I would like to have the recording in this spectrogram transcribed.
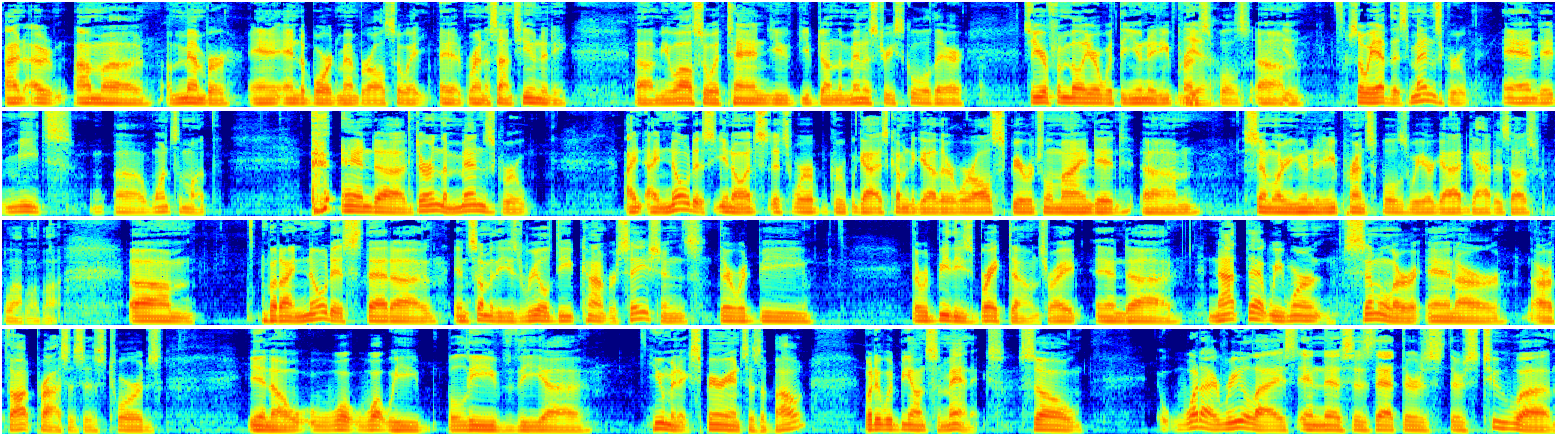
I, I, I'm a, a member and, and a board member also at, at Renaissance Unity. Um, you also attend. You've you've done the ministry school there, so you're familiar with the Unity principles. Um, Yeah. So we have this men's group, and it meets uh, once a month. and uh, during the men's group, I, I notice, you know, it's it's where a group of guys come together. We're all spiritual minded, um, similar unity principles. We are God, God is us. Blah blah blah. Um, but I noticed that uh, in some of these real deep conversations, there would be there would be these breakdowns, right? And uh, not that we weren't similar in our our thought processes towards, you know, what what we believe the uh, human experience is about, but it would be on semantics. So what I realized in this is that there's there's two uh,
